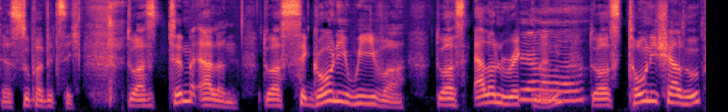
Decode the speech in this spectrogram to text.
Der ist super witzig. Du hast Tim Allen, du hast Sigourney Weaver, du hast Alan Rickman, Ja. du hast Tony Shalhoub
